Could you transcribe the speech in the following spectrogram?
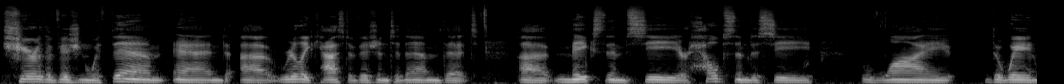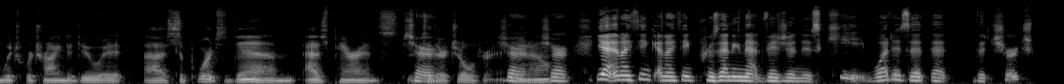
share the vision with them and uh, really cast a vision to them that uh, makes them see or helps them to see why the way in which we're trying to do it uh, supports them as parents to their children. Sure, you know? sure. Yeah, and I think and I think presenting that vision is key. What is it that the church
